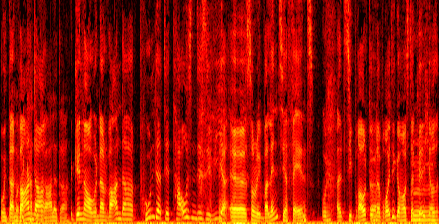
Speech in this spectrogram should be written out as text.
und dann waren da, da, Genau, und dann waren da hunderte, tausende Sevilla, äh, sorry, Valencia-Fans und als die Braut ja. und der Bräutigam aus der Kirche aus,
